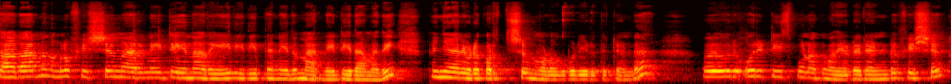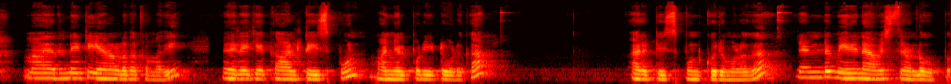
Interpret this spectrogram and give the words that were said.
സാധാരണ നമ്മൾ ഫിഷ് മാരിനേറ്റ് ചെയ്യുന്ന അതേ രീതിയിൽ തന്നെ ഇത് മാരിനേറ്റ് ചെയ്താൽ മതി. ഇപ്പം ഞാനിവിടെ കുറച്ച് മുളക് പൊടി എടുത്തിട്ടുണ്ട്. ഒരു ഒരു ടീസ്പൂണൊക്കെ മതി കേട്ടോ. രണ്ട് ഫിഷ് മാരിനേറ്റ് ചെയ്യാനുള്ളതൊക്കെ മതി. ഇതിലേക്ക് കാൽ ടീസ്പൂൺ മഞ്ഞൾപ്പൊടി ഇട്ട് കൊടുക്കാം അര ടീസ്പൂൺ കുരുമുളക്. രണ്ട് മീനിന് ആവശ്യത്തിനുള്ള ഉപ്പ്.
